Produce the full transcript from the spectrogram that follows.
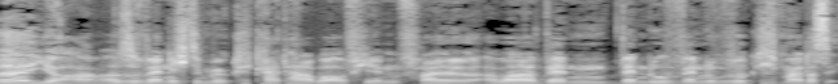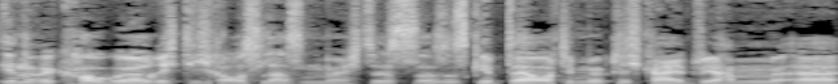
Äh, ja, also wenn ich die Möglichkeit habe, auf jeden Fall. Aber wenn, wenn du, wenn du wirklich mal das innere Cowgirl richtig rauslassen möchtest, also es gibt da auch die Möglichkeit, wir haben äh,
